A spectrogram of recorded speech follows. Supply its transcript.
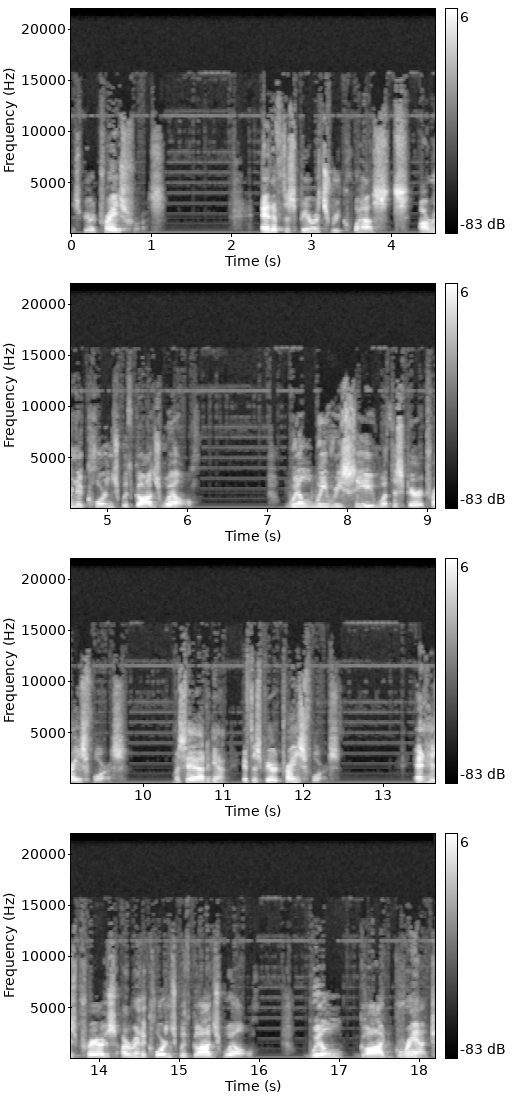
The Spirit prays for us. And if the Spirit's requests are in accordance with God's will, will we receive what the Spirit prays for us? I'm going to say that again. If the Spirit prays for us, and his prayers are in accordance with God's will, will God grant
